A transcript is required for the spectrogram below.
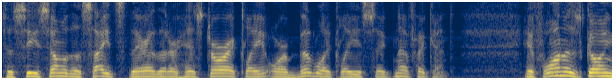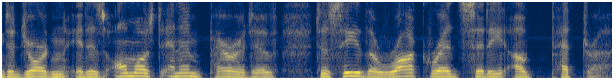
to see some of the sites there that are historically or biblically significant. If one is going to Jordan, it is almost an imperative to see the rock red city of Petra,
